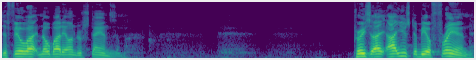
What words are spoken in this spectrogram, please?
that feel like nobody understands them. Preacher, I, I used to be a friend.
